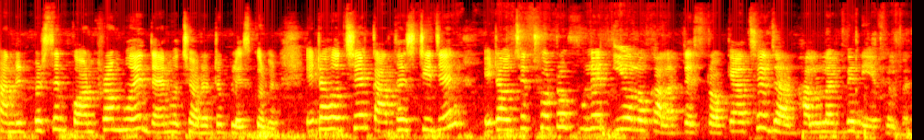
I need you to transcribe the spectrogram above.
হান্ড্রেড পার্সেন্ট কনফার্ম হয়ে দেন হচ্ছে অর্ডারটা প্লেস করবেন। এটা হচ্ছে কাঁথা স্টিচের এটা হচ্ছে ছোট ফুলের ইয়েলো কালারটা স্টকে আছে, যার ভালো লাগবে নিয়ে ফেলবেন।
